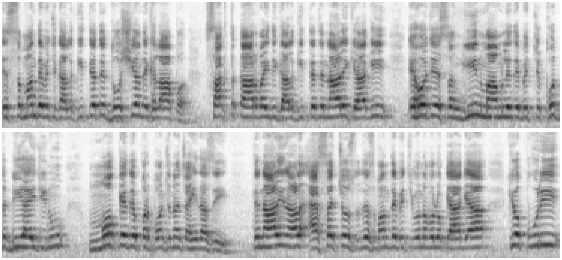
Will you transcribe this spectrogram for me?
ਇਸ ਸੰਬੰਧ ਦੇ ਵਿੱਚ ਗੱਲ ਕੀਤੀ ਅਤੇ ਦੋਸ਼ੀਆਂ ਦੇ ਖਿਲਾਫ ਸਖਤ ਕਾਰਵਾਈ ਦੀ ਗੱਲ ਕੀਤੀ ਤੇ ਨਾਲ ਹੀ ਕਿਹਾ ਕਿ ਇਹੋ ਜਿਹੇ ਸੰਗੀਨ ਮਾਮਲੇ ਦੇ ਵਿੱਚ ਖੁਦ ਡੀਆਈਜੀ ਨੂੰ ਮੌਕੇ ਦੇ ਉੱਪਰ ਪਹੁੰਚਣਾ ਚਾਹੀਦਾ ਸੀ। ਤੇ ਨਾਲ ਹੀ ਨਾਲ ਐਸਐਚਓ ਦੇ ਸੰਬੰਧ ਦੇ ਵਿੱਚ ਵੀ ਉਹਨਾਂ ਵੱਲੋਂ ਕਿਹਾ ਗਿਆ ਕਿ ਉਹ ਪੂਰੀ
